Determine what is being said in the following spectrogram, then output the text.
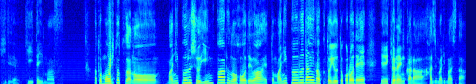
聞いて聞いています。あともう一つあのマニプール州インパールの方では、えっと、マニプール大学というところで、えー、去年から始まりました。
